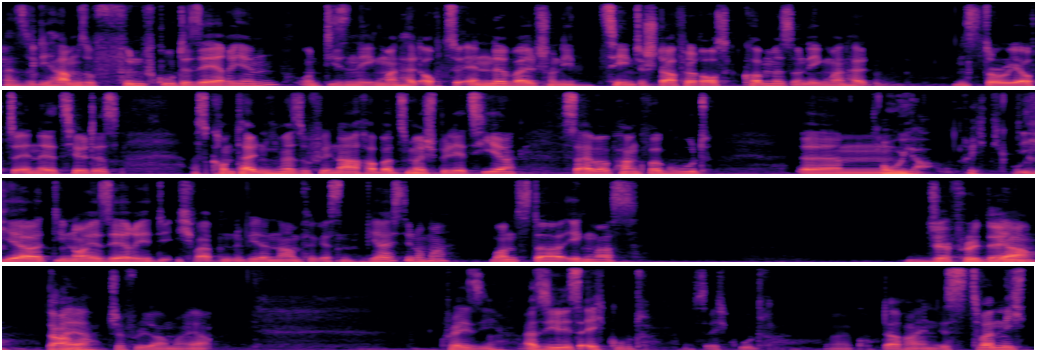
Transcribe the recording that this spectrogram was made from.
also die haben so fünf gute Serien und die sind irgendwann halt auch zu Ende, weil schon die zehnte Staffel rausgekommen ist und irgendwann halt eine Story auch zu Ende erzählt ist. Es kommt halt nicht mehr so viel nach. Aber zum Beispiel jetzt hier, Cyberpunk war gut. Ähm, Oh ja, richtig gut. Hier die neue Serie, die, ich habe wieder den Namen vergessen. Wie heißt die nochmal? Monster, irgendwas? Jeffrey Dahmer. Ja. Dahmer. Ah, ja, Jeffrey Dahmer, ja. Crazy. Also hier ist echt gut. Ist echt gut. Äh, guck da rein. Ist zwar nicht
